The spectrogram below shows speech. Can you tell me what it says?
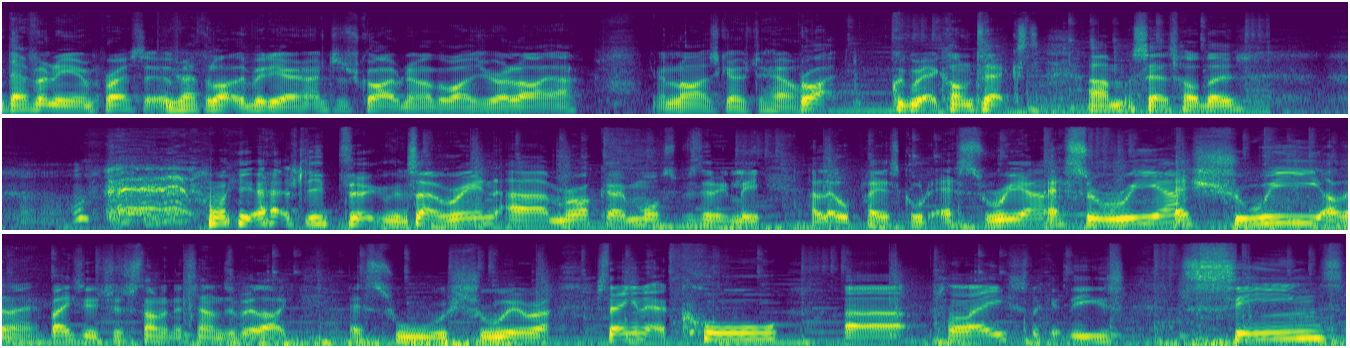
Definitely impressive. You have to like the video and subscribe now, otherwise you're a liar, and liars go to hell. Right, quick bit of context. Um, says hold those. we actually took them. So we're in uh, Morocco, more specifically a little place called Esria. Esria? Eshui? I don't know. Basically it's just something that sounds a bit like Eswira. Staying in a cool uh, place. Look at these scenes.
